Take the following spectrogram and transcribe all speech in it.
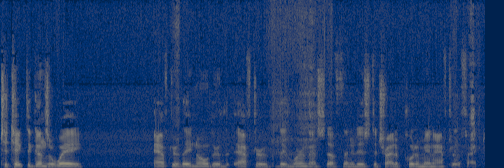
to take the guns away after they know they're after they learn that stuff than it is to try to put them in after the fact.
